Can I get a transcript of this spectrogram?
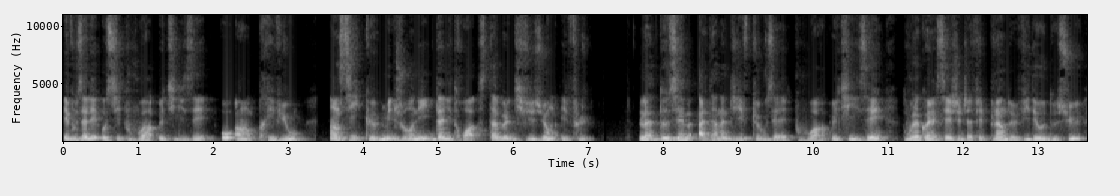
Et vous allez aussi pouvoir utiliser O1 Preview ainsi que Midjourney, DALI 3, Stable Diffusion et Flux. La deuxième alternative que vous allez pouvoir utiliser, vous la connaissez, j'ai déjà fait plein de vidéos dessus.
